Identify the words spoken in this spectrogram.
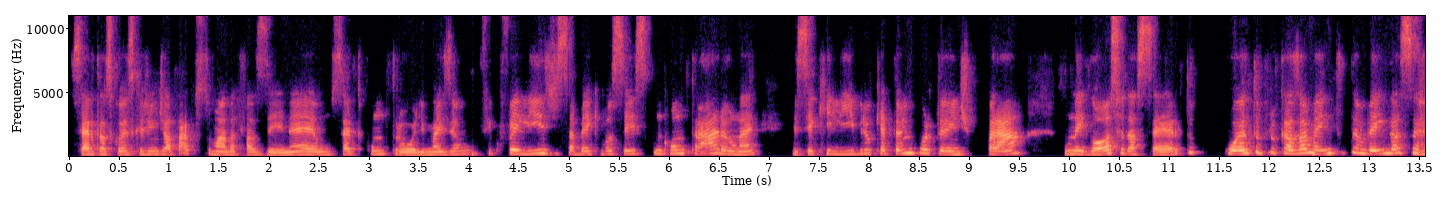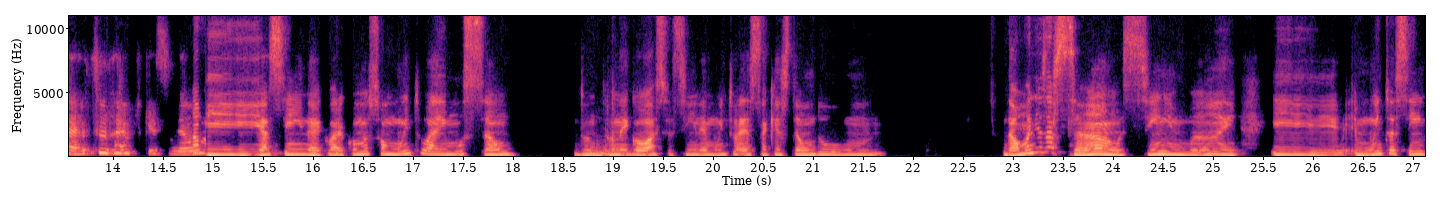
certas coisas que a gente já está acostumado a fazer, né? Um certo controle, mas eu fico feliz de saber que vocês encontraram, né? Esse equilíbrio que é tão importante para o negócio dar certo, quanto para o casamento também dá certo, né? Porque senão. E assim, né, Clara, como eu sou muito a emoção do, do negócio, assim, né? Muito essa questão do da humanização, assim, mãe, e muito assim,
